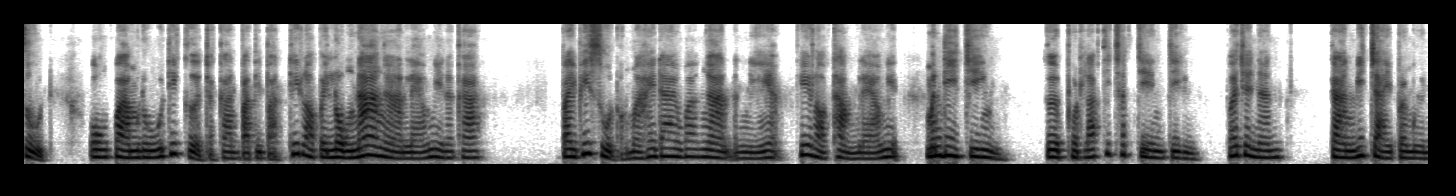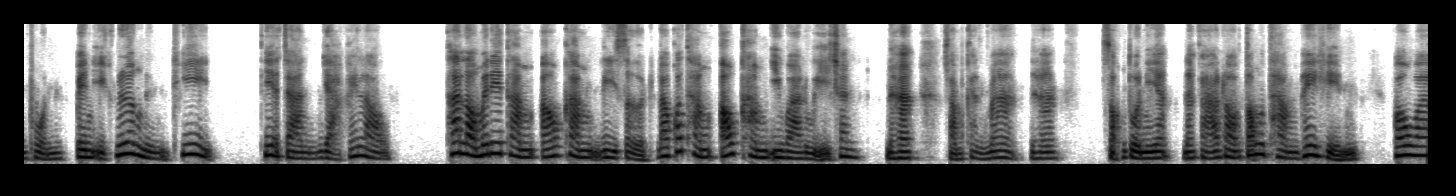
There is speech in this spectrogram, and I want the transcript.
สูจน์องค์ความรู้ที่เกิดจากการปฏิบัติที่เราไปลงหน้างานแล้วเนี่ยนะคะ ไปพิสูจน์ออกมาให้ได้ว่างานอันนี้ที่เราทำแล้วเนี่ยมันดีจริง เกิดผลลัพธ์ที่ชัดเจนจริง เพราะฉะนั้นการวิจัยประเมินผลเป็นอีกเรื่องหนึ่งที่ที่อาจารย์อยากให้เรา ถ้าเราไม่ได้ทำ outcome research เราก็ทำ outcome evaluation นะฮะสำคัญมากนะฮะสองตัวนี้นะคะ เราต้องทำให้เห็น เพราะว่า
